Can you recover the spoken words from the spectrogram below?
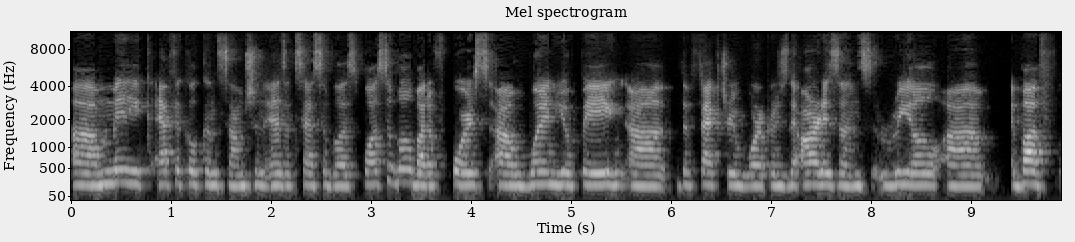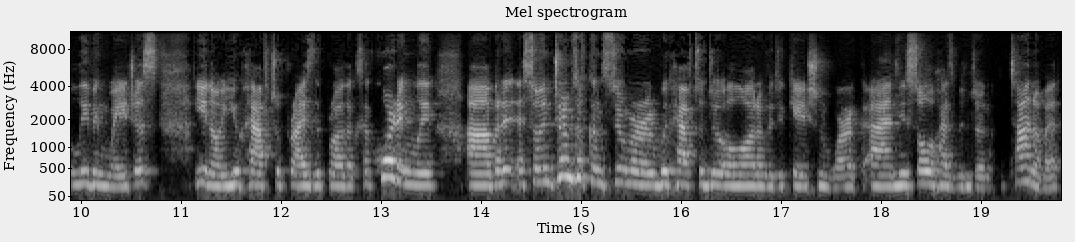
uh, make ethical consumption as accessible as possible but of course uh, when you're paying uh, the factory workers the artisans real uh, above living wages you know you have to price the products accordingly. Uh, but it, so in terms of consumer we have to do a lot of education work and nisolo has been doing a ton of it.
